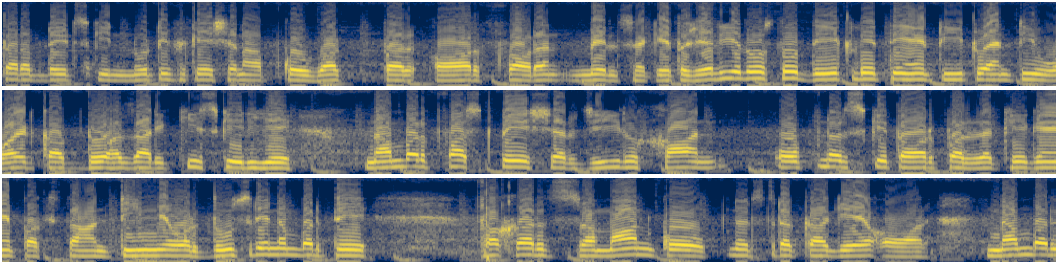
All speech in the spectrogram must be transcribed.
तर अपडेट्स की नोटिफिकेशन आपको वक्त पर और फ़ौर मिल सके। तो चलिए दोस्तों, देख लेते हैं टी ट्वेंटी वर्ल्ड कप 2021 के लिए। नंबर फ़र्स्ट पे शर्जील खान ओपनर्स के तौर पर रखे गए पाकिस्तान टीम में और दूसरे नंबर पे फ़खर जमान को ओपनर्स रखा गया और नंबर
